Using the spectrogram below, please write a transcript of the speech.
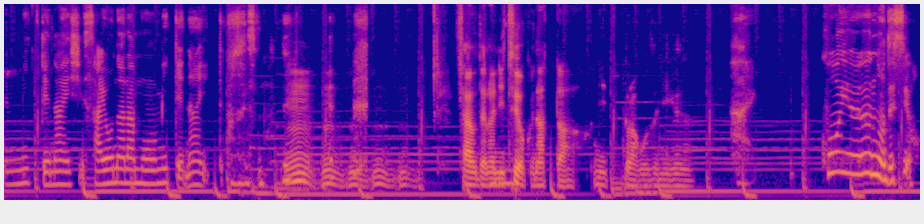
て見てないし、サヨナラも見てないってことですもんうんね。うんうんうんうん。サヨナラに強くなったにドラゴンズ2軍。はい。こういうのですよ。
